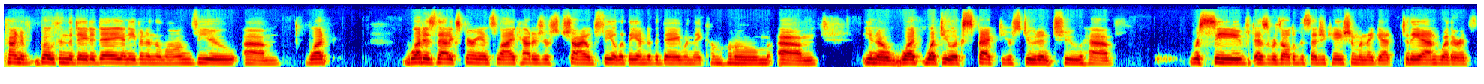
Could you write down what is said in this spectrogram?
kind of both in the day to day and even in the long view. Um, what what is that experience like? How does your child feel at the end of the day when they come home? Um, you know what what do you expect your student to have received as a result of this education when they get to the end, whether it's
